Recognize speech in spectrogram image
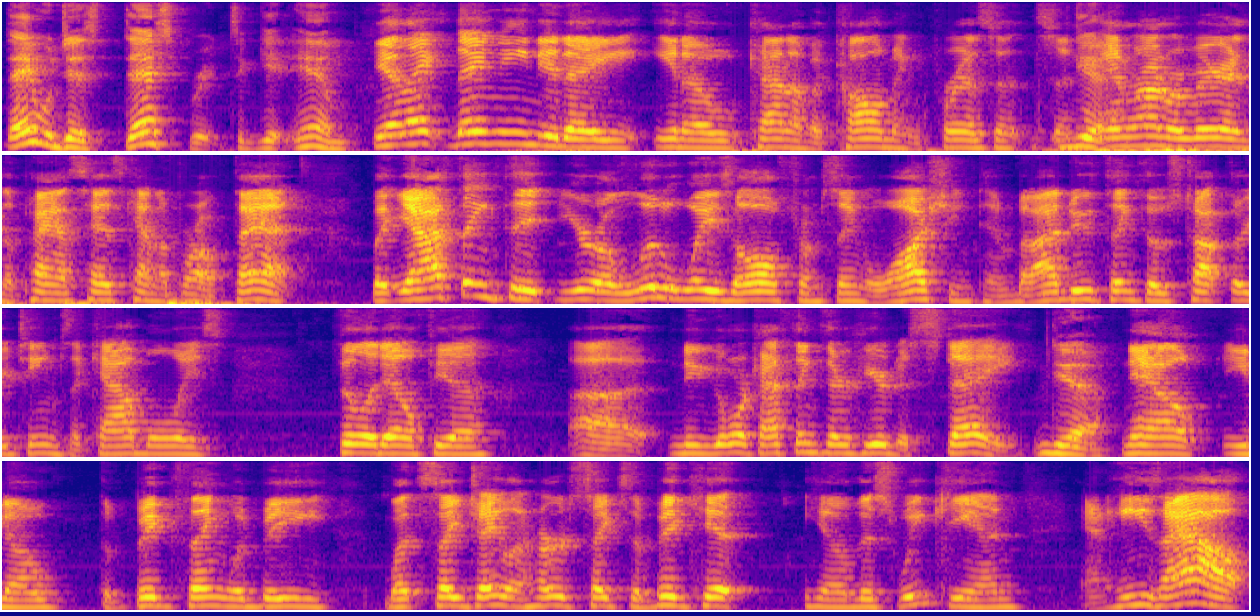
they were just desperate to get him. Yeah, they they needed a you know kind of a calming presence, and, Yeah. and Ron Rivera in the past has kind of brought that. But yeah, I think that you're a little ways off from saying Washington, but I do think those top three teams, the Cowboys, Philadelphia, uh, New York, I think they're here to stay. Yeah, Now, you know, the big thing would be, let's say Jalen Hurts takes a big hit, you know, this weekend, and he's out.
